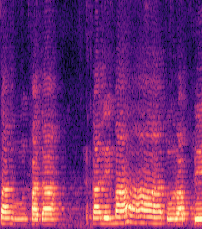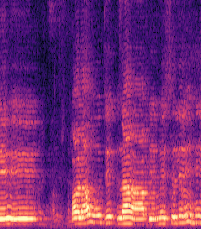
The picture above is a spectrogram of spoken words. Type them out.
তানফাদা। কালিমাতু রাব্বি, ওয়ালাউ জিনা বিমিসলিহি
